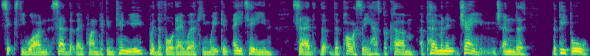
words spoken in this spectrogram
61 said that they plan to continue with the four day working week, and 18 said that the policy has become a permanent change. And the, the people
